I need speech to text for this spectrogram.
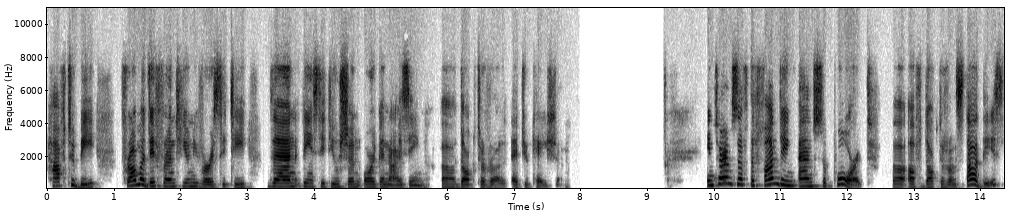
have to be from a different university than the institution organizing uh, doctoral education. In terms of the funding and support uh, of doctoral studies,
